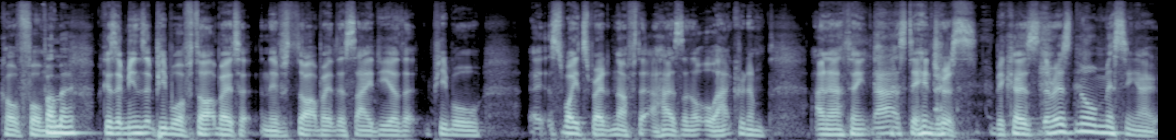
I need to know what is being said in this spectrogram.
called FOMO, FOMO. because it means that people have thought about it and they've thought about this idea that people it's widespread enough that it has a little acronym. And I think that's dangerous because there is no missing out.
